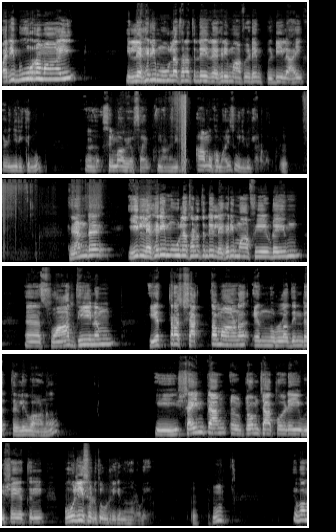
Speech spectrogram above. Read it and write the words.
പരിപൂർണമായി ഈ ലഹരി മൂലധനത്തിന്റെയും ലഹരി മാഫിയുടെയും പിടിയിലായി കഴിഞ്ഞിരിക്കുന്നു സിനിമാ വ്യവസായം എന്നാണ് എനിക്ക് ആമുഖമായി സൂചിപ്പിക്കാറുള്ളത്. രണ്ട് ഈ ലഹരി മൂലധനത്തിന്റെ ലഹരി മാഫിയയുടെയും സ്വാധീനം എത്ര ശക്തമാണ് എന്നുള്ളതിന്റെ തെളിവാണ് ഈ ഷൈൻ ടാം ടോം ചാക്കോയുടെ ഈ വിഷയത്തിൽ പോലീസ് എടുത്തുകൊണ്ടിരിക്കുന്ന നടപടികൾ. ഇപ്പം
